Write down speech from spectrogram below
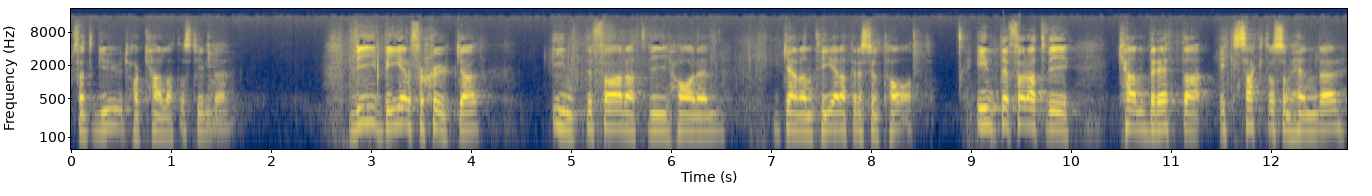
för att Gud har kallat oss till det. Vi ber för sjuka, inte för att vi har en garanterat resultat. Inte för att vi kan berätta exakt vad som händer.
